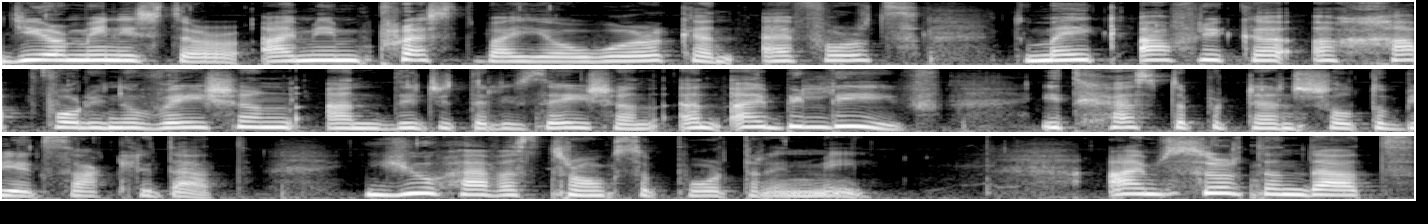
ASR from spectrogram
Dear Minister, I'm impressed by your work and efforts to make Africa a hub for innovation and digitalization, and I believe it has the potential to be exactly that. You have a strong supporter in me. I'm certain that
